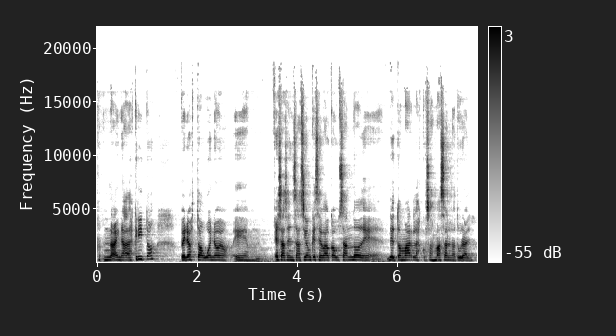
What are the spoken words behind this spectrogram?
no hay nada escrito, pero está bueno eh, esa sensación que se va causando de, tomar las cosas más al natural.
